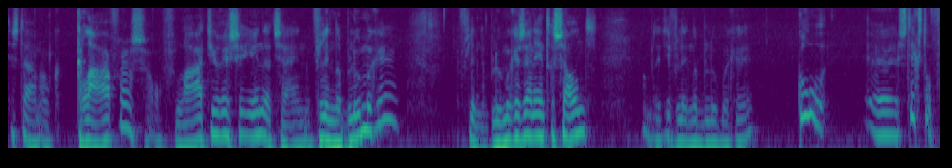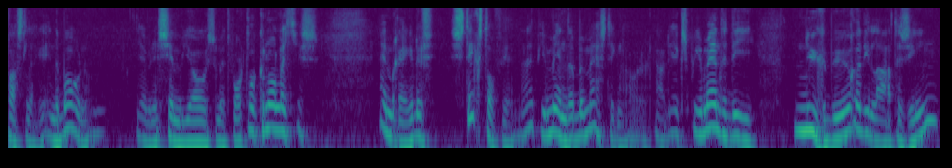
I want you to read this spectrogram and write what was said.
Er staan ook klavers of laatjurissen in, dat zijn vlinderbloemigen. Vlinderbloemigen zijn interessant, omdat die vlinderbloemigen kool, uh, stikstof vastleggen in de bodem. Die hebben een symbiose met wortelknolletjes en brengen dus stikstof in. Dan heb je minder bemesting nodig. Nou, die experimenten die nu gebeuren, die laten zien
